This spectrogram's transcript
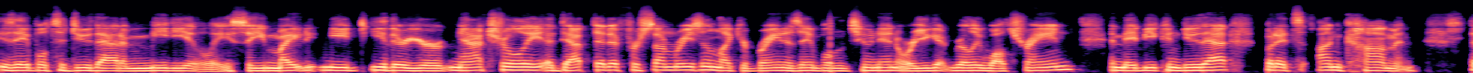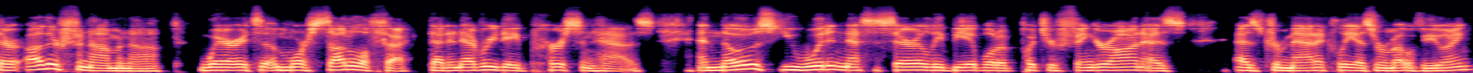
is able to do that immediately. So you might need either you're naturally adept at it for some reason, like your brain is able to tune in, or you get really well trained and maybe you can do that, but it's uncommon. There are other phenomena where it's a more subtle effect that an everyday person has. And those you wouldn't necessarily be able to put your finger on as as dramatically as remote viewing,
